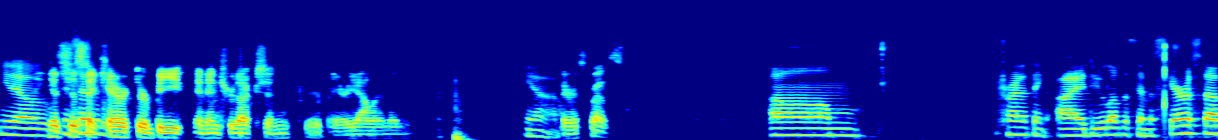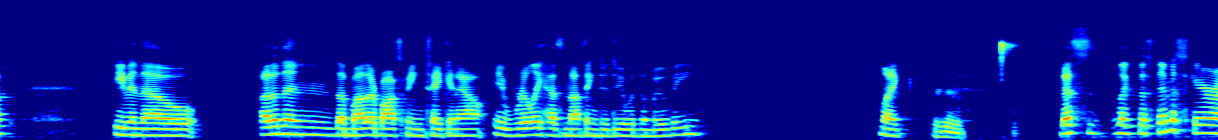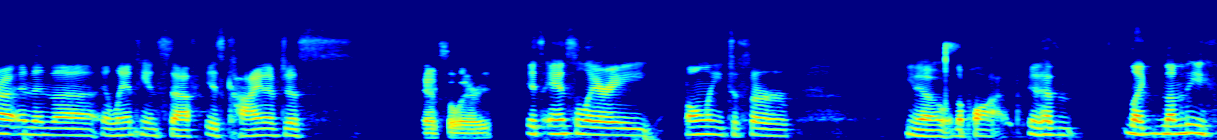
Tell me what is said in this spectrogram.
you know It's just a of- character beat and introduction for Barry Allen and yeah Iris West. Um, trying to think. I do love the Themyscira stuff, even though, other than the mother box being taken out, it really has nothing to do with the movie. Like Mhm. That's like the Themyscira and then the Atlantean stuff is kind of just Ancillary. it's ancillary only to serve you know the plot it hasn't like none of the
